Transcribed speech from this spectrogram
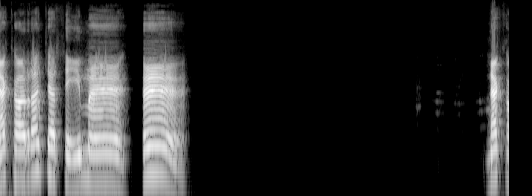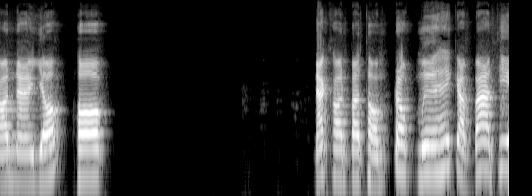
นครราชสีมาห้านครนายกหก นครปฐมปรบมือให้กับบ้านที่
